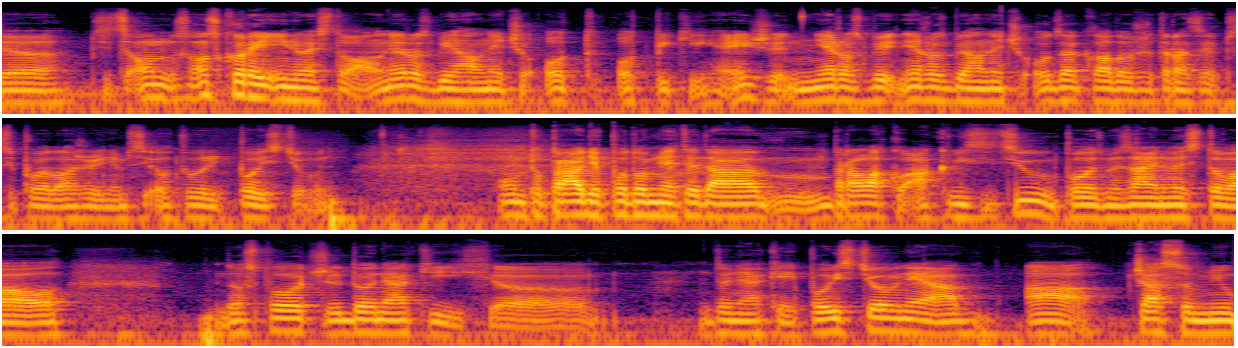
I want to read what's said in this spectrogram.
e, on, on skorej investoval, nerozbiehal niečo od, od piky, hej, že nerozbie, nerozbiehal niečo od základov, že teraz si povedal, že idem si otvoriť poisťovňu. On to pravdepodobne teda bral ako akvizíciu, povedzme zainvestoval do, spoloč- do nejakých uh, do nejakej poisťovne a, a časom ju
